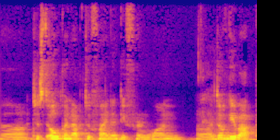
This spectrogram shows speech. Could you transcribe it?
uh, just open up to find a different one. Uh, don't give up.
